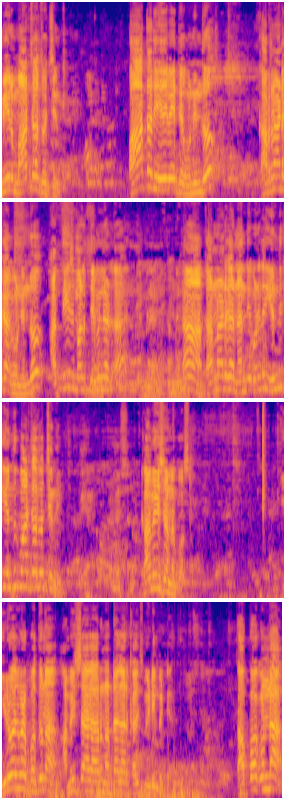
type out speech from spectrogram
మీరు మార్చాల్సి వచ్చింది? పాతది ఏదైతే ఉన్నిందో కర్ణాటకకు ఉండిందో అది తీసి మళ్ళీ తమిళనాడు కర్ణాటక నంది ఉండిందో ఎందుకు ఎందుకు మార్చాల్సి వచ్చింది? కమిషన్ల కోసం. ఈ రోజు కూడా పొద్దున అమిత్ షా గారు నడ్డా గారు కలిసి మీటింగ్ పెట్టారు. తప్పకుండా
